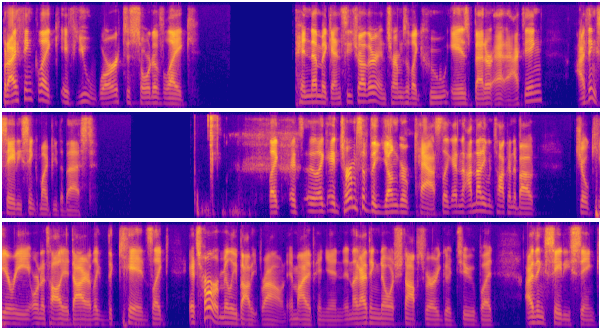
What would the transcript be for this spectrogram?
But I think like if you were to sort of like pin them against each other in terms of like who is better at acting, I think Sadie Sink might be the best. Like it's uh, like in terms of the younger cast, like and I'm not even talking about Joe Keery or Natalia Dyer, like the kids, like it's her or Millie Bobby Brown, in my opinion. And like I think Noah Schnapp's very good too, but I think Sadie Sink,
